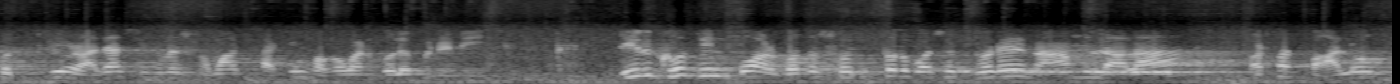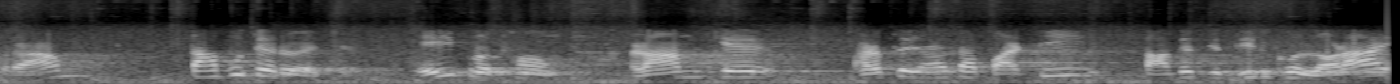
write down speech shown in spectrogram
ক্ষত্রিয় রাজা, সেখানে সমাজ থাকে ভগবান বলে মনে নেই দীর্ঘদিন পর, গত সত্তর বছর ধরে রাম লালা অর্থাৎ বালক রাম, তাঁবুতে রয়েছে। এই প্রথম রামকে ভারতীয় জনতা পার্টি তাদের যে দীর্ঘ লড়াই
